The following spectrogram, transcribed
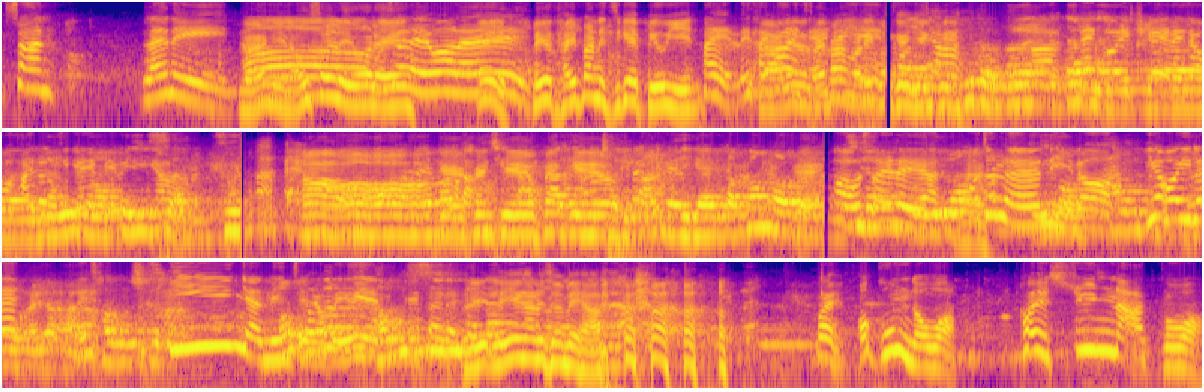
三兩年。兩年好犀利喎好犀利你！喎你你。要睇翻你自己嘅表演。係你睇翻我呢個嘅影片。呢度咧，啊聽過 HK 你就睇到自己嘅表演好好好，OK，thank you，thank you。好犀利啊！學咗兩年咯，已經可以咧喺千人面前度表演，幾犀利！你你一陣間都準備下。喂，我估唔到喎，佢係酸辣嘅喎，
